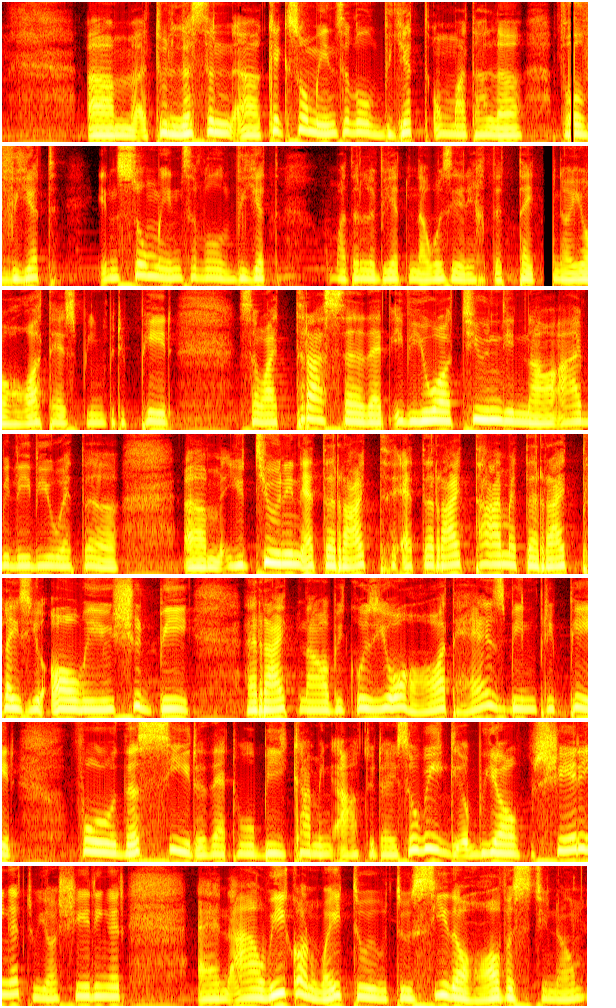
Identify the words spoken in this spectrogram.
um, to listen. Uh, kyk, so mense wil weet omdat hulle wil weet en so mense wil weet omdat hulle weet nou is die regte tyd. Know, your heart has been prepared. So I trust uh, that if you are tuned in now, I believe you at the um, you tune in at the right at the right time at the right place. You are where you should be right now because your heart has been prepared for the seed that will be coming out today. So we we are sharing it. We are sharing it, and uh, we can't wait to to see the harvest. You know,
